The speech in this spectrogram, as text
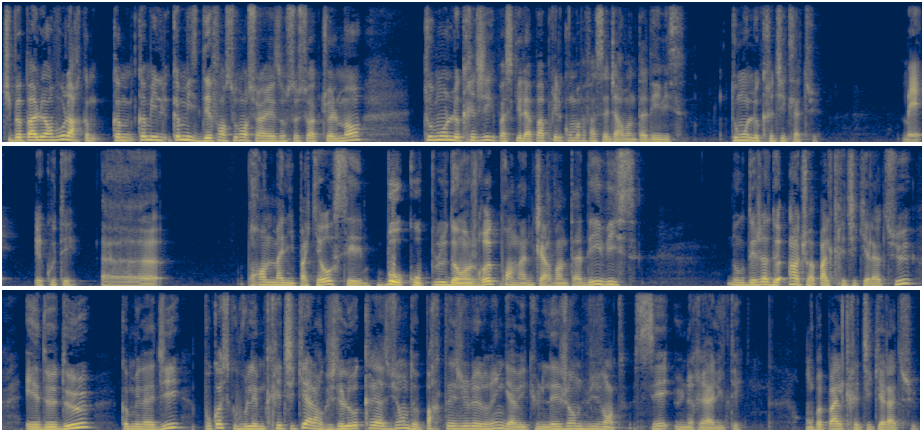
tu peux pas lui en vouloir. Comme, comme, comme, il, comme il se défend souvent sur les réseaux sociaux actuellement, tout le monde le critique parce qu'il n'a pas pris le combat face à Jarvanta Davis. Tout le monde le critique là-dessus. Mais écoutez, euh, prendre Manny Pacquiao, c'est beaucoup plus dangereux que prendre un Jarvanta Davis. Donc déjà, de un, tu vas pas le critiquer là-dessus. Et de deux, comme il a dit, pourquoi est-ce que vous voulez me critiquer alors que j'ai l'occasion de partager le ring avec une légende vivante? C'est une réalité. On ne peut pas le critiquer là-dessus.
